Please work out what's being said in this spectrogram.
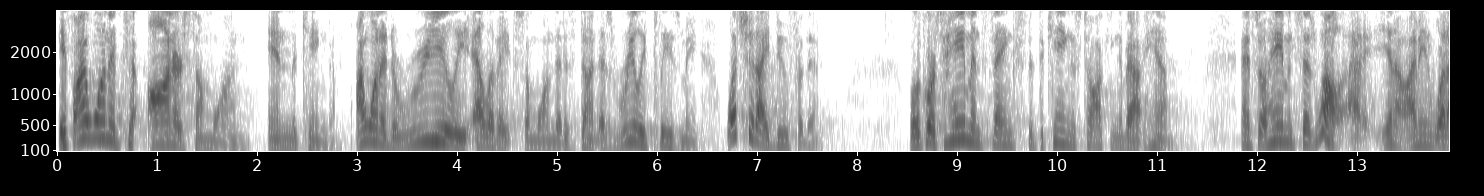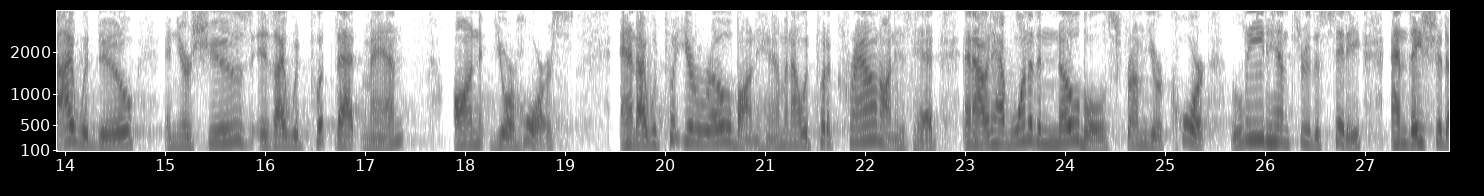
If I wanted to honor someone in the kingdom, I wanted to really elevate someone that has done, that has really pleased me, what should I do for them? Well, of course, Haman thinks that the king is talking about him. And so Haman says, Well, I, you know, I mean, what I would do in your shoes is I would put that man on your horse and I would put your robe on him, and I would put a crown on his head, and I would have one of the nobles from your court lead him through the city, and they should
